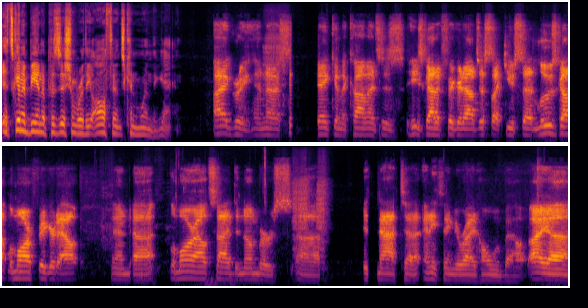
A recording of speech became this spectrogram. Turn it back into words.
it's going to be in a position where the offense can win the game. I agree. And uh, Jake in the comments is he's got it figured out, just like you said. Lou's got Lamar figured out, and uh, Lamar outside the numbers uh, is not uh, anything to write home about. I uh,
